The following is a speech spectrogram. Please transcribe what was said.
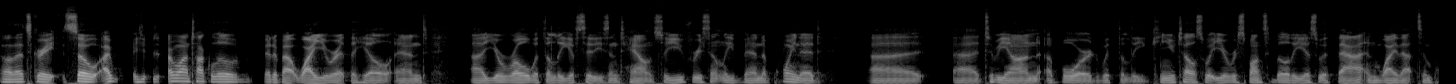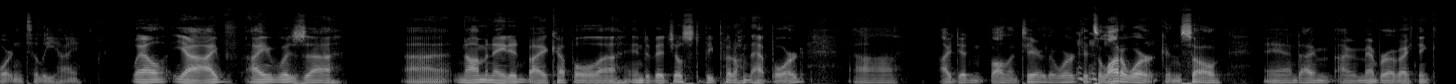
Oh, that's great. So I I want to talk a little bit about why you were at the Hill and uh, your role with the League of Cities and Towns. So you've recently been appointed uh, uh, to be on a board with the league. Can you tell us what your responsibility is with that and why that's important to Lehi? Well, yeah, I've I was uh, uh, nominated by a couple uh, individuals to be put on that board. I didn't volunteer the work; it's a lot of work, and so and I'm I'm a member of I think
